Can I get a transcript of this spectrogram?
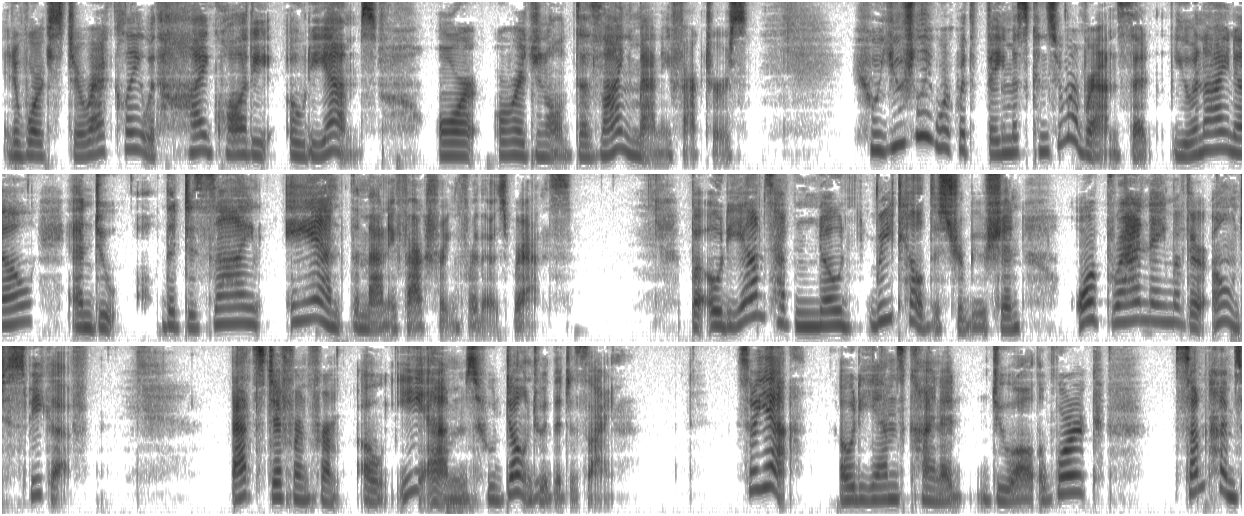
It works directly with high quality ODMs, or original design manufacturers, who usually work with famous consumer brands that you and I know and do the design and the manufacturing for those brands. But ODMs have no retail distribution or brand name of their own to speak of. That's different from OEMs who don't do the design. So, yeah, ODMs kind of do all the work, sometimes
